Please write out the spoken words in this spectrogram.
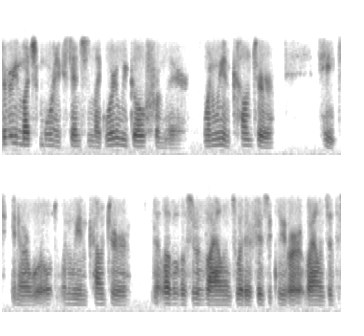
very much more an extension. Like, where do we go from there when we encounter hate in our world? When we encounter that level of sort of violence, whether physically or violence of the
